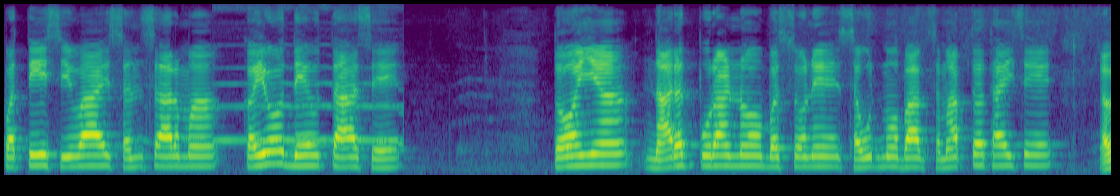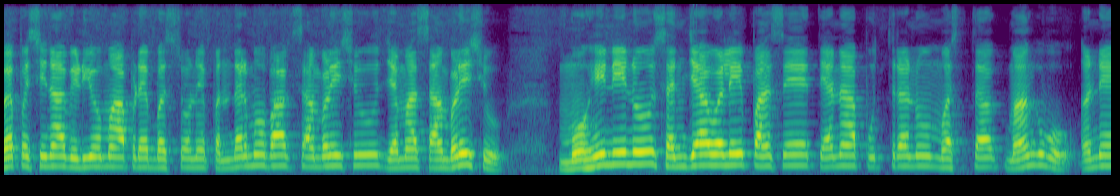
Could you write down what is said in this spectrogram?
પતિ સિવાય સંસારમાં કયો દેવતા છે? તો અહીંયા નારદ પુરાણનો બસો ને ચૌદમો ભાગ સમાપ્ત થાય છે. હવે પછીના વિડીયોમાં આપણે બસો ને પંદરમો ભાગ સાંભળીશું, જેમાં સાંભળીશું મોહિનીનું સંજાવલી પાસે તેના પુત્રનું મસ્તક માંગવું અને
